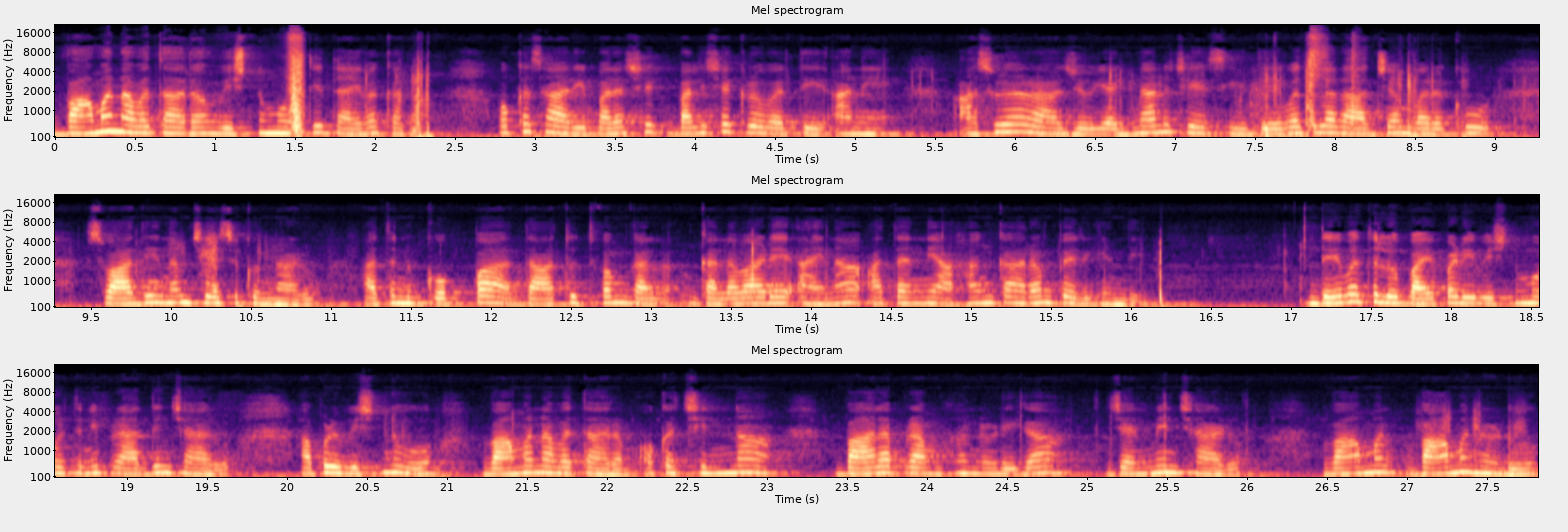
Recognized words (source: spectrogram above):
వామన్ అవతారం విష్ణుమూర్తి దైవ కథ. ఒకసారి బలచ బలిచక్రవర్తి అనే అసురరాజు యజ్ఞాలు చేసి దేవతల రాజ్యం వరకు స్వాధీనం చేసుకున్నాడు. అతను గొప్ప దాతృత్వం గల గలవాడే అయినా అతన్ని అహంకారం పెరిగింది. దేవతలు భయపడి విష్ణుమూర్తిని ప్రార్థించారు. అప్పుడు విష్ణువు వామనవతారం ఒక చిన్న బాలబ్రాహ్మణుడిగా జన్మించాడు. వామ వామనుడు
